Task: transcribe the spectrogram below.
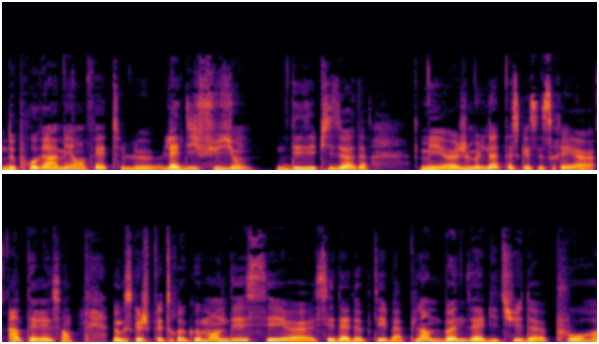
de programmer en fait le la diffusion des épisodes mais euh, je me le note parce que ce serait euh, intéressant. Donc ce que je peux te recommander, c'est euh, d'adopter bah, plein de bonnes habitudes pour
